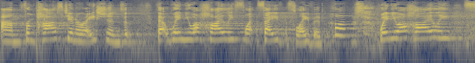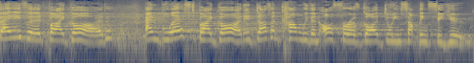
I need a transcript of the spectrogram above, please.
um, from past generations that when you are highly favored, flavored, when you are highly favored by God and blessed by God, it doesn't come with an offer of God doing something for you.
